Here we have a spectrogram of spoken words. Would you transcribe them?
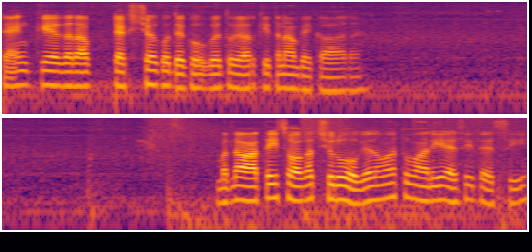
टैंक के अगर आप टेक्सचर को देखोगे तो यार कितना बेकार है। मतलब आते ही स्वागत शुरू हो गया तुम्हारा तुम्हारी ऐसी तैसी।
